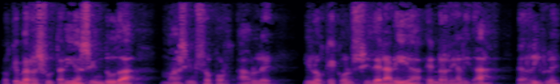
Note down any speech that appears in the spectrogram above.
Lo que me resultaría sin duda más insoportable y lo que consideraría en realidad terrible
